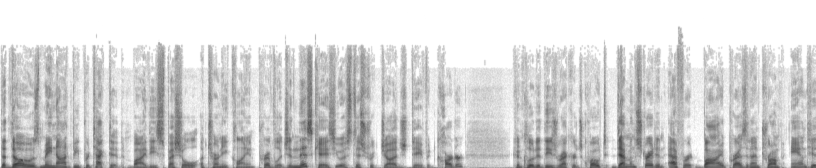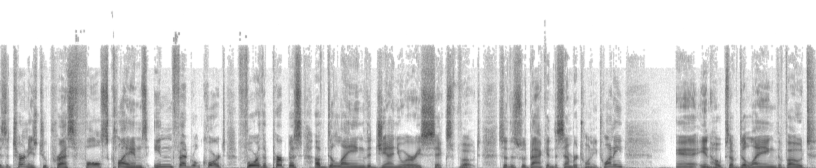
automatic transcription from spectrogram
that those may not be protected by the special attorney client privilege. In this case, U.S. District Judge David Carter concluded these records, quote, demonstrate an effort by President Trump and his attorneys to press false claims in federal court for the purpose of delaying the January 6 vote. So this was back in December 2020 eh, in hopes of delaying the vote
